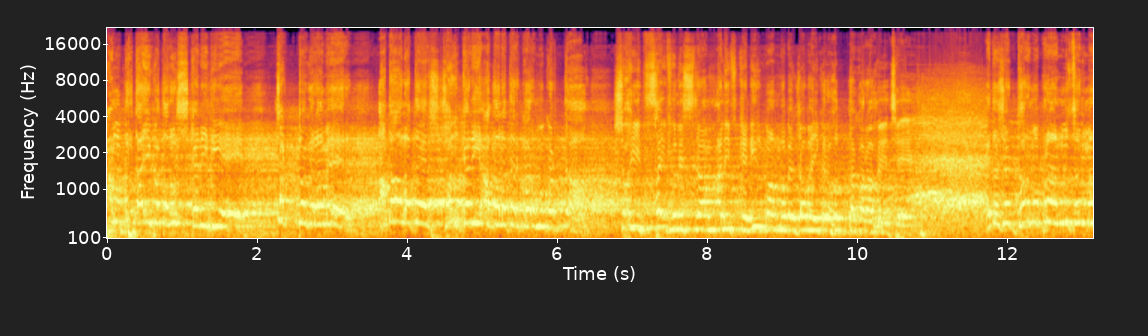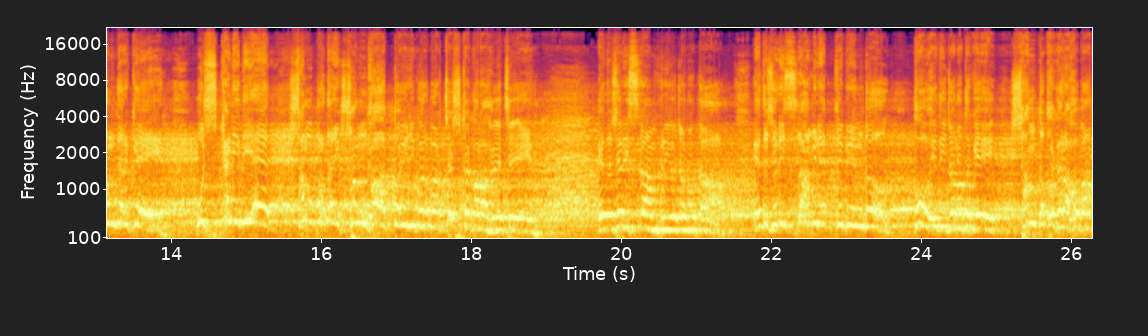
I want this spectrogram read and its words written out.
সাম্প্রদায়িকতার উস্কানি দিয়ে চট্টগ্রামের আদালতের, সরকারি আদালতের কর্মকর্তা শহীদ সাইফুল ইসলাম আলিফকে নির্মমভাবে জবাই করে হত্যা করা হয়েছে। এদেশের ধর্মপ্রাণ মুসলমানদেরকে উস্কানি দিয়ে সাম্প্রদায়িক সংঘাত তৈরি করবার চেষ্টা করা হয়েছে। এদেশের ইসলাম প্রিয় জনতা, এদেশের ইসলামী নেতৃবৃন্দ, তৌহিদি জনতাকে শান্ত থাকার আহ্বান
